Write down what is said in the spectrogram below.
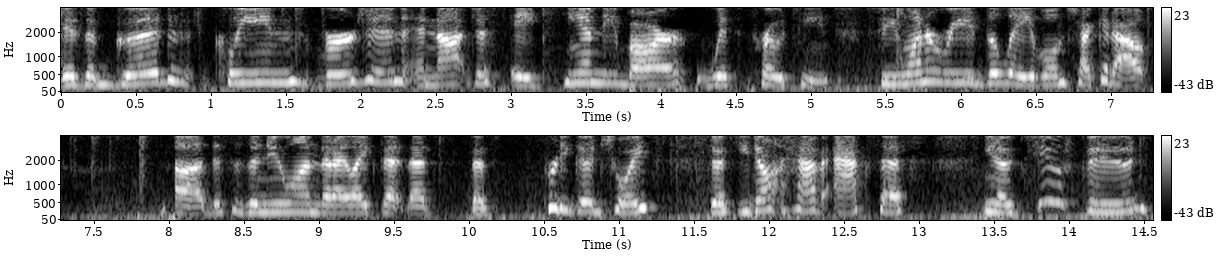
is a good, clean version and not just a candy bar with protein. So you want to read the label and check it out. Uh, this is a new one that I like that that's that's pretty good choice. So if you don't have access, you know, to food,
